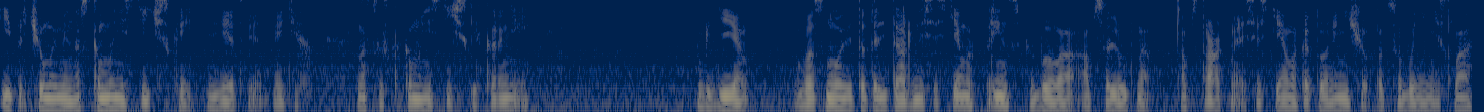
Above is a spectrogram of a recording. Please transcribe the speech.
и причем именно с коммунистической ветви этих нацистско-коммунистических корней, где в основе тоталитарной системы в принципе была абсолютно абстрактная система, которая ничего под собой не несла,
